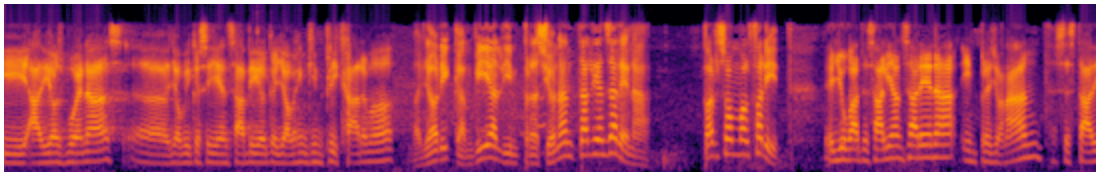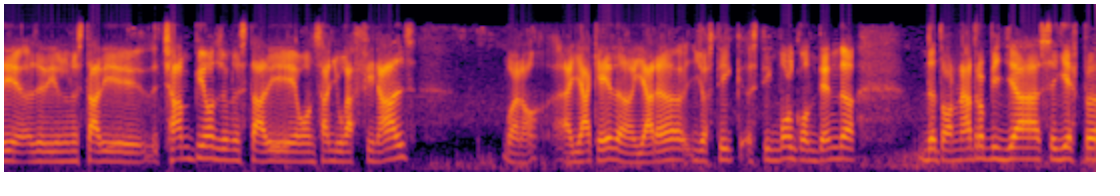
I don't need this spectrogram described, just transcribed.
i adiós buenas. Eh, jo vull que la gent sàpiga que jo venc a implicar-me. Ballori canvia l'impressionant Allianz Arena per som malferit. He jugat a l'Allianz Arena, impressionant, és a dir, un estadi de Champions, un estadi on s'han jugat finals, bueno, allà queda, i ara jo estic, estic molt content de, de tornar a trepitjar la gespa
